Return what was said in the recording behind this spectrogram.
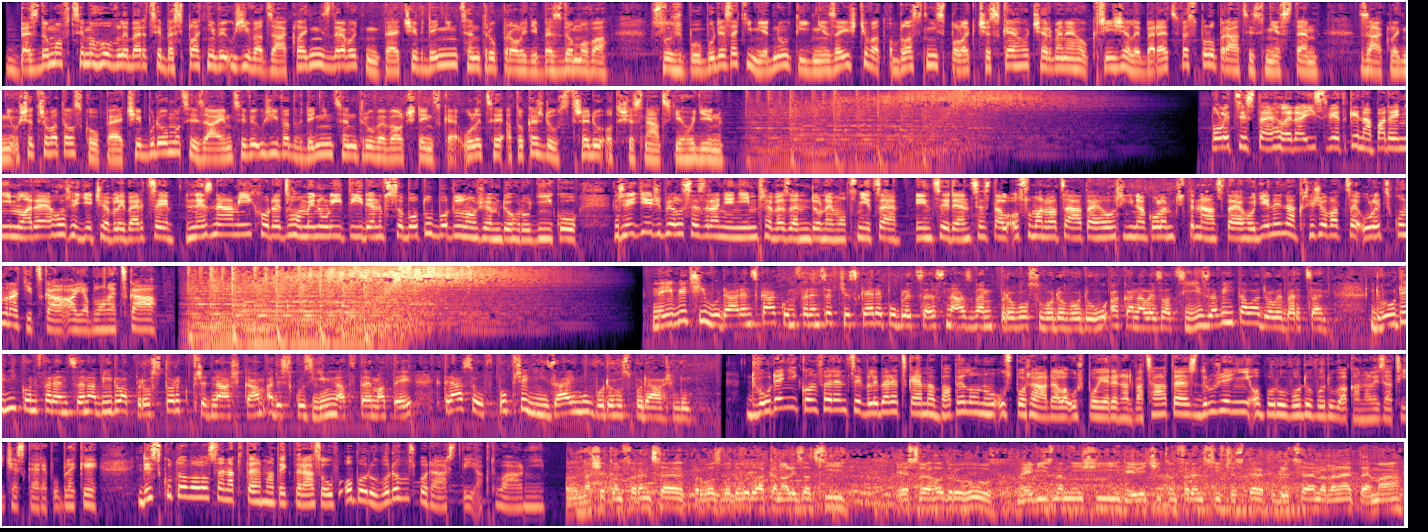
Bezdomovci mohou v Liberci bezplatně využívat základní zdravotní péči v denním centru pro lidi bezdomova. Službu bude zatím jednou týdně zajišťovat oblastní spolek Českého červeného kříže Liberec ve spolupráci s městem. Základní ošetřovatelskou péči budou moci zájemci využívat v denním centru ve Valčtejnské ulici a to každou středu od 16 hodin. Policisté hledají svědky napadení mladého řidiče v Liberci. Neznámý chodec ho minulý týden v sobotu bodl nožem do hrudníku. Řidič byl se zraněním převezen do nemocnice. Incident se stal 28. října kolem 14. hodiny na křižovatce ulic Kunratická a Jablonecká. Největší vodárenská konference v České republice s názvem Provoz vodovodů a kanalizací zavítala do Liberce. Dvoudenní konference nabídla prostor k přednáškám a diskuzím nad tématy, která jsou v popředí zájmu vodohospodářů. Dvoudenní konferenci v libereckém Babylonu uspořádalo už po 21. Združení oboru vodovodů a kanalizací České republiky. Diskutovalo se nad tématy, která jsou v oboru vodohospodářství aktuální. Naše konference Provoz vodovodu a kanalizací je svého druhu nejvýznamnější, největší konferencí v České republice na dané téma.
